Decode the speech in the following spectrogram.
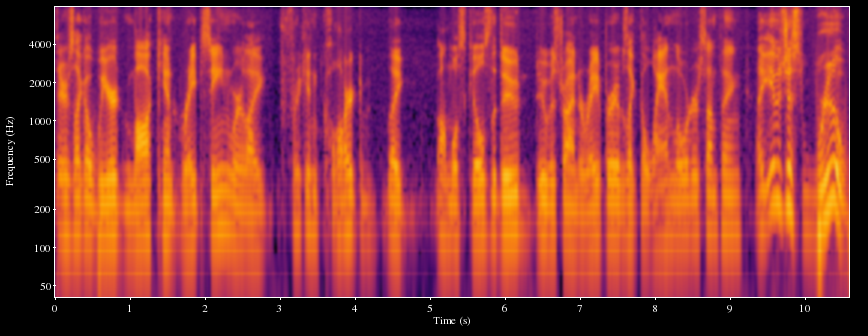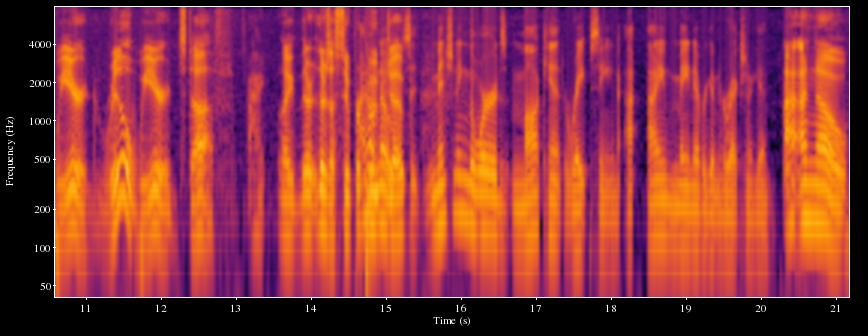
there's like a weird Ma Kent rape scene where like freaking Clark like almost kills the dude who was trying to rape her. It was like the landlord or something. Like it was just real weird, real weird stuff. I Like there, there's a super I don't poop know. joke. S- Mentioning the words Ma Kent rape scene, I, I may never get an erection again. I, I know,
